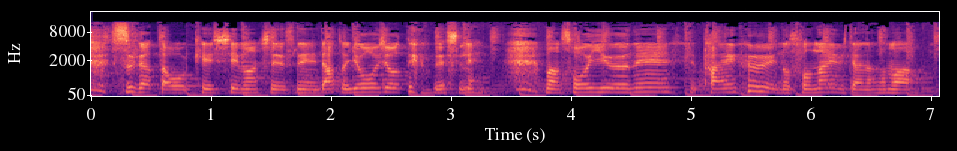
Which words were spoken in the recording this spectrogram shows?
姿を消してましてですね、あと養生テープですね。まあそういうね、台風への備えみたいなのは、まあ、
